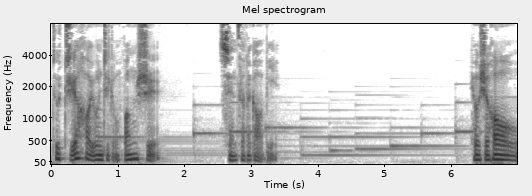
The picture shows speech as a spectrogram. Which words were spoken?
就只好用这种方式，选择了告别。有时候，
